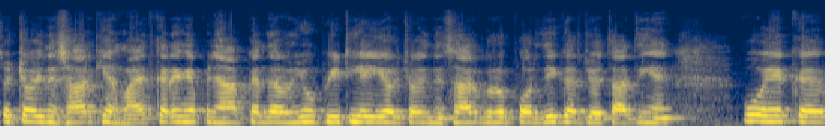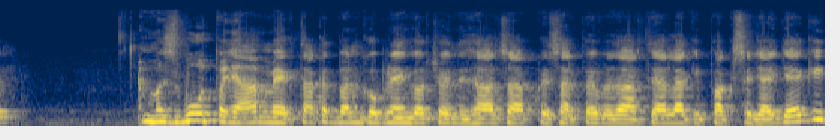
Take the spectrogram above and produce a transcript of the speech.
तो चौधरी निसार की हमायत करेंगे। पंजाब के अंदर यूँ पी टी आई और चौधरी निसार ग्रुप और दीगर जो इतादी हैं, वो एक मज़बूत पंजाब में एक ताकत बन के उभरेंगे और चौधरी निसार साहब के सर पर वजारत अल्लाह की पक्ष से जाई जाएगी।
